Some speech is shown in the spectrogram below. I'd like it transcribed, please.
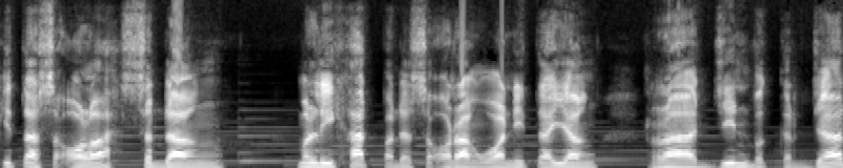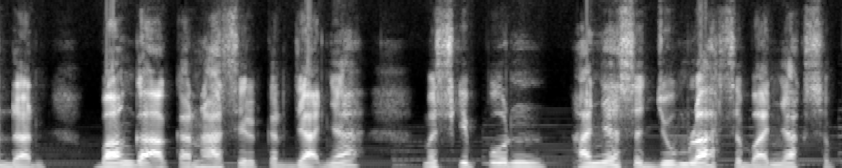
kita seolah sedang melihat pada seorang wanita yang rajin bekerja dan bangga akan hasil kerjanya meskipun hanya sejumlah sebanyak 10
